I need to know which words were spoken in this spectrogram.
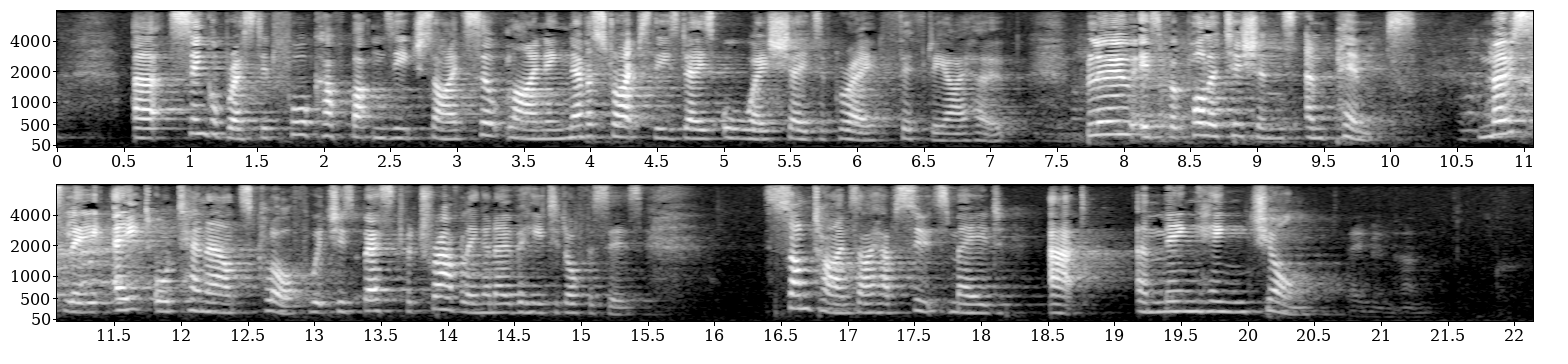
Uh, single breasted, four cuff buttons each side, silk lining, never stripes these days, always shades of grey, 50, I hope. Blue is for politicians and pimps. Mostly 8 or 10 ounce cloth, which is best for travelling and overheated offices. Sometimes I have suits made at a Ming Hing Chong.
